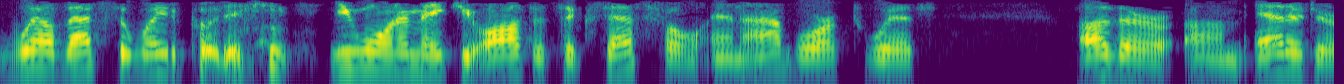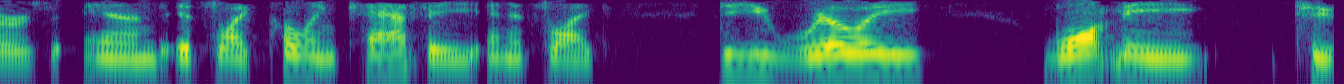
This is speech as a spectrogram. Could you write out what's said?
well that's the way to put it you want to make your author successful and i've worked with other um editors and it's like pulling taffy and it's like do you really want me to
